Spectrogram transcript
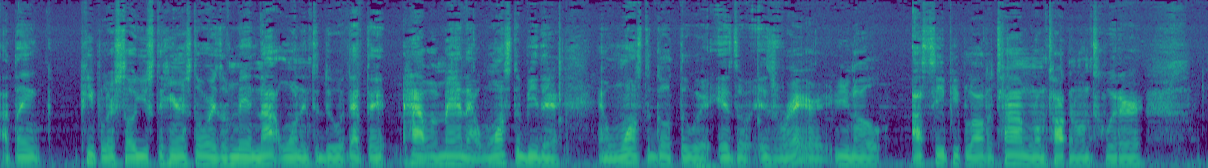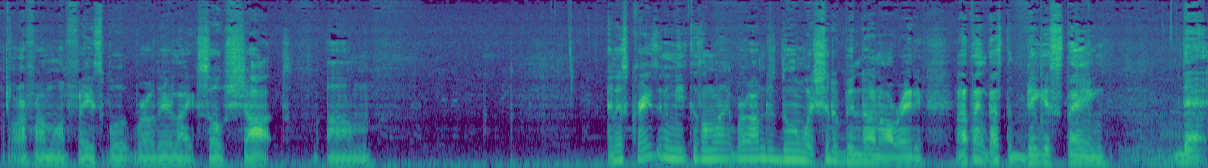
I think people are so used to hearing stories of men not wanting to do it that they have a man that wants to be there and wants to go through it is a, is rare. You know, I see people all the time when I'm talking on Twitter or if I'm on Facebook, bro. They're like so shocked. Um, and it's crazy to me because I'm like, bro, I'm just doing what should have been done already. And I think that's the biggest thing that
